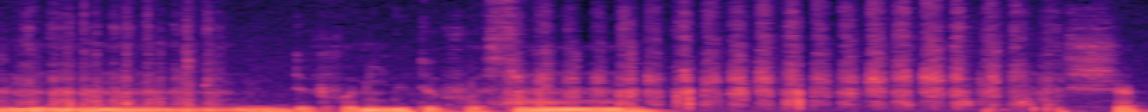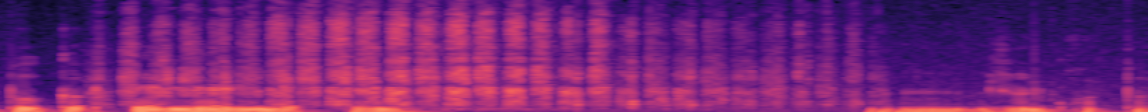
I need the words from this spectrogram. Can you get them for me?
2 fois 1000, 2 fois 100. Chapeau, cocktail, lunettes. Hmm, je ne crois pas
